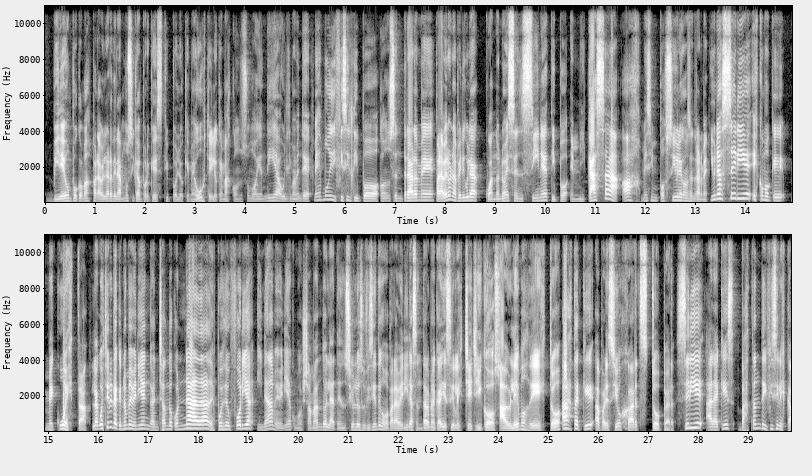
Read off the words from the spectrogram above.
viré un poco más para hablar de la música porque es tipo lo que me gusta y lo que más consumo hoy en día. Últimamente me es muy difícil tipo concentrarme para ver una película cuando no es en cine, tipo en mi casa, ah, me es imposible concentrarme. Y una serie es como que me cuesta. La cuestión era que no me venía enganchando con nada después de Euforia y nada me venía como llamando la atención lo suficiente como para venir a sentarme acá y decirles, che chicos, hablemos de esto, hasta que apareció Heartstopper, serie a la que es bastante difícil escapar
